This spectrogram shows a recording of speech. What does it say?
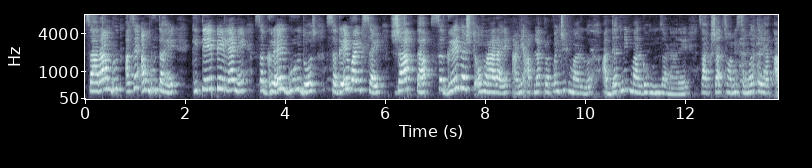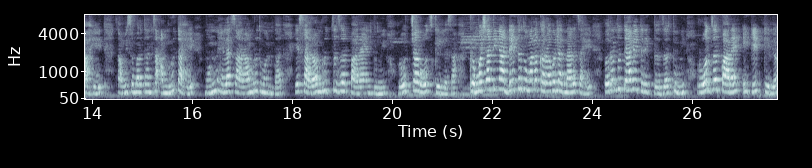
सारा अमृत असे अमृत आहे की ते पेल्याने सगळे गुणदोष सगळे वाईट साईड शाप ताप सगळे नष्ट होणार आहेत आणि आपला प्रपंचिक मार्ग आध्यात्मिक मार्ग होऊन जाणार आहे. साक्षात स्वामी समर्थ यात आहेत. स्वामी समर्थांचा अमृत आहे. म्हणून ह्याला सारामृत म्हणतात. हे सारामृतचं जर पारायण तुम्ही रोजच्या रोज केलं सा क्रमशः तीन अध्याय तर तुम्हाला करावं लागणारच आहे. परंतु त्या व्यतिरिक्त जर तुम्ही रोज जर पारायण एक एक केलं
